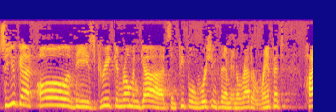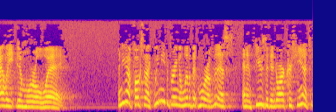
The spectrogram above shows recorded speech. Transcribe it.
So you've got all of these Greek and Roman gods and people worshiping them in a rather rampant, highly immoral way. And you have folks like, we need to bring a little bit more of this and infuse it into our Christianity.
